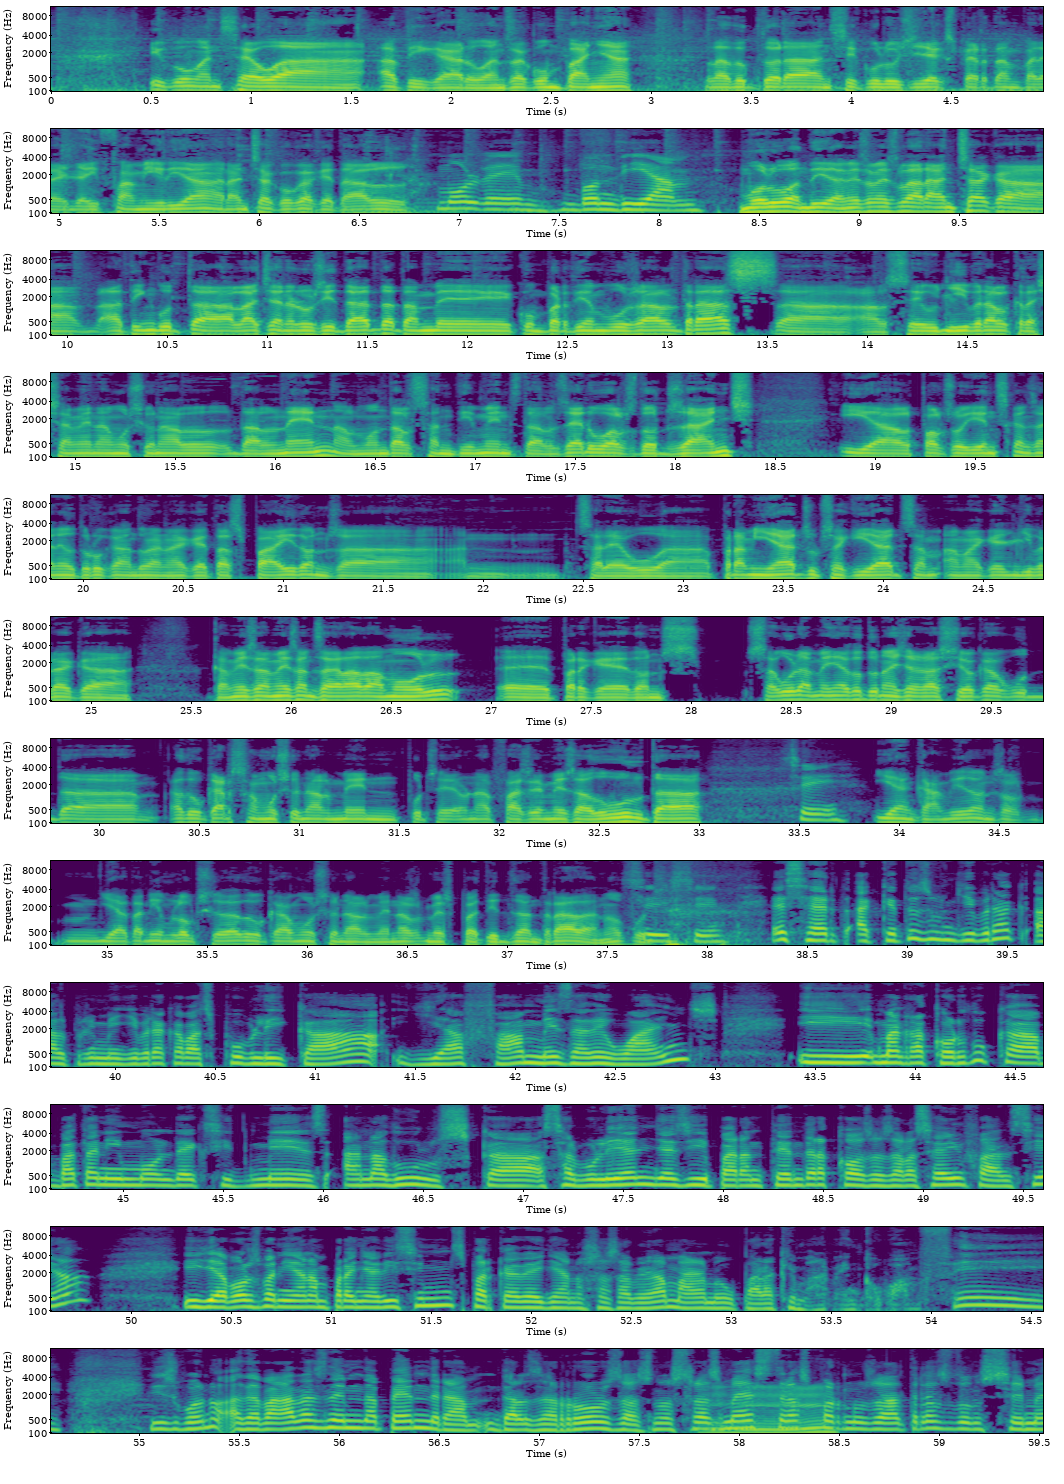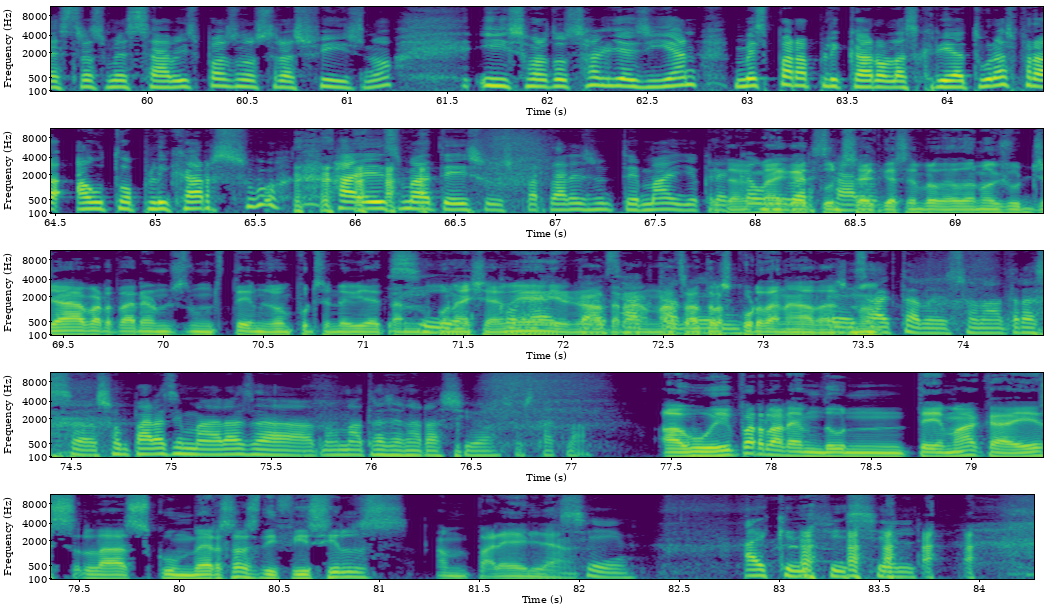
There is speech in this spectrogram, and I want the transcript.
i comenceu a, a picar-ho. Ens acompanya la doctora en psicologia, experta en parella i família, Aranxa Coca, què tal? Molt bé, bon dia. Molt bon dia. A més a més, l'Aranxa, que ha tingut eh, la generositat de també compartir amb vosaltres eh, el seu llibre El creixement emocional del nen, el món dels sentiments del 0 als 12 anys, i el, pels oients que ens aneu trucant durant aquest espai, doncs eh, en, sereu eh, premiats, obsequiats amb, amb aquest llibre que, que, a més a més, ens agrada molt, eh, perquè doncs, segurament hi ha tota una generació que ha hagut d'educar-se emocionalment potser en una fase més adulta Sí. i en canvi doncs, ja tenim l'opció d'educar emocionalment els més petits d'entrada, no? Sí, sí. És cert, aquest és un llibre, el primer llibre que vaig publicar ja fa més de 10 anys i me'n recordo que va tenir molt d'èxit més en adults que se'l volien llegir per entendre coses de la seva infància i llavors venien emprenyadíssims perquè deien, no saps la meva mare, el meu pare, que malament que ho van fer. I dius, bueno, de vegades anem d'aprendre dels errors dels nostres Mhm. mestres per nosaltres doncs, ser mestres més savis pels nostres fills, no? I sobretot se'l llegien més per aplicar-ho a les criatures, per autoaplicar-s'ho a ells mateixos. Per tant, és un tema, jo I crec que també aquest universal. concepte que sempre de no jutjar, per tant, uns, uns temps on potser no hi havia tant coneixement i correcte, en altre, unes altres exactament. coordenades, no? Exactament, són, altres, eh, són pares i mares eh, d'una altra generació, això està clar. Avui parlarem d'un tema que és les converses difícils en parella. Sí. Ai, que difícil.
